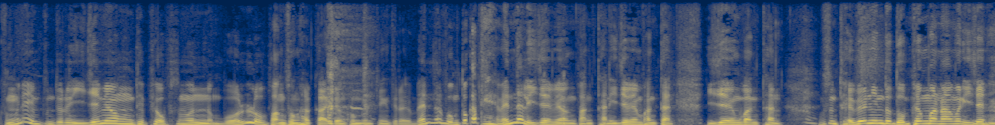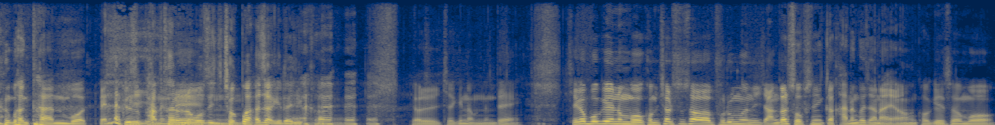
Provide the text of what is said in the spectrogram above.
국민의힘 분들은 이재명 대표 없으면 뭘로 방송할까 이런 궁금증이 들어요. 맨날 보면 똑같아요. 맨날 이재명 방 탄, 이재명 방탄, 이재명 방탄. 무슨 대변인도 논평만 하면 이재명 방탄 뭐 맨날 그 그래서. 방탄을 넘어서 이제 음. 적방하장이라니까. 네, 별 적인 없는데 제가 보기에는 뭐 검찰 수사 부르면 이제 안 갈 수 없으니까 가는 거잖아요. 거기에서 뭐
